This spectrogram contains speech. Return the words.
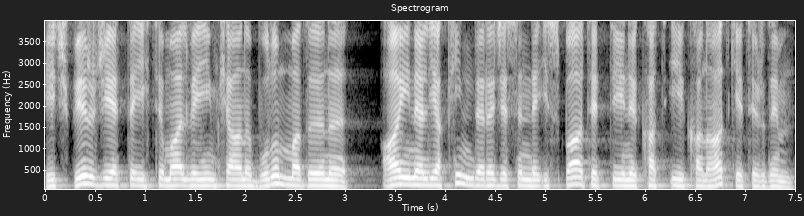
hiçbir cihette ihtimal ve imkanı bulunmadığını aynel yakin derecesinde ispat ettiğini kat'i kanaat getirdim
